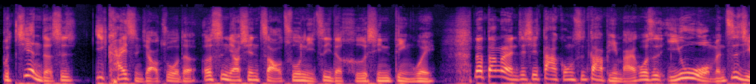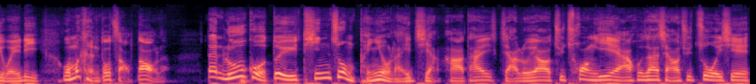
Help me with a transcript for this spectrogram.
不见得是一开始你就要做的，而是你要先找出你自己的核心定位。那当然，这些大公司、大品牌，或是以我们自己为例，我们可能都找到了。但如果对于听众朋友来讲啊，他假如要去创业啊，或者他想要去做一些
